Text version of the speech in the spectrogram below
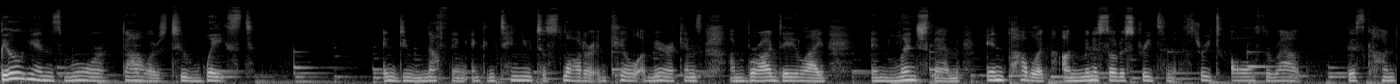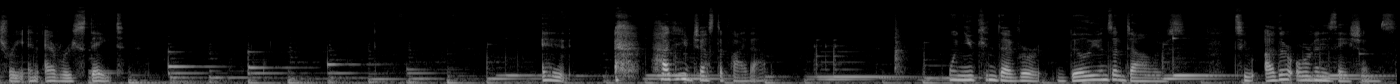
billions more dollars to waste and do nothing and continue to slaughter and kill Americans on broad daylight and lynch them in public on Minnesota streets and streets all throughout this country in every state. It, how do you justify that? When you can divert billions of dollars to other organizations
